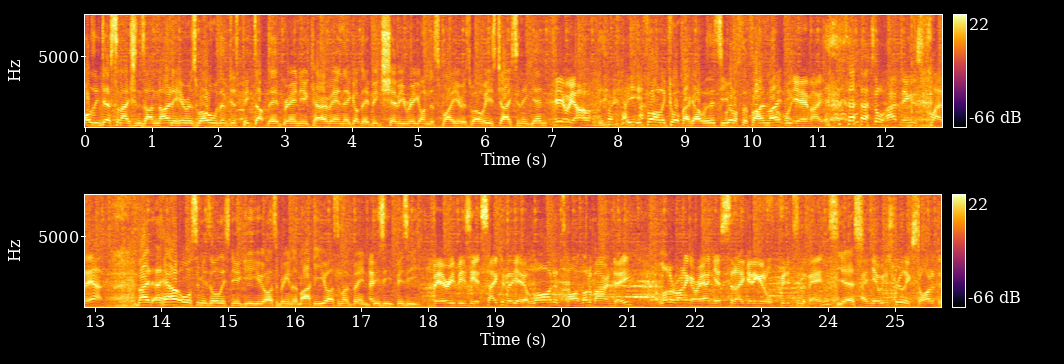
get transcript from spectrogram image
Aussie Destinations Unknown are here as well. They've just picked up their brand new caravan. They've got their big Chevy rig on display here as well. Here's Jason again. Here we are. he, he finally caught back up with us. You got off the phone, mate. Well, yeah, mate. It's all happening. It's flat out. Mate, how awesome is all this new gear you guys are bringing to the market? You guys have been busy, busy. Very busy. It's taken yeah a lot of time, a lot of R&D, a lot of running around yesterday getting it all fitted to the vans. Yes. And yeah, we're just really excited to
